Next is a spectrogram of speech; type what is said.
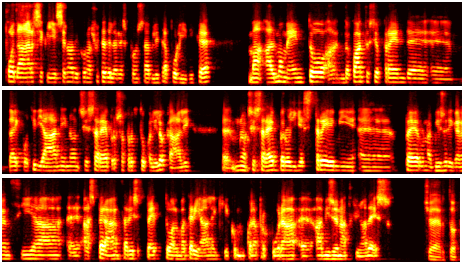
può darsi che gli siano riconosciute delle responsabilità politiche, ma al momento, da quanto si apprende eh, dai quotidiani, non ci sarebbero, soprattutto quelli locali, eh, non ci sarebbero gli estremi eh, per un avviso di garanzia eh, a speranza rispetto al materiale che comunque la Procura eh, ha visionato fino adesso. Certo,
